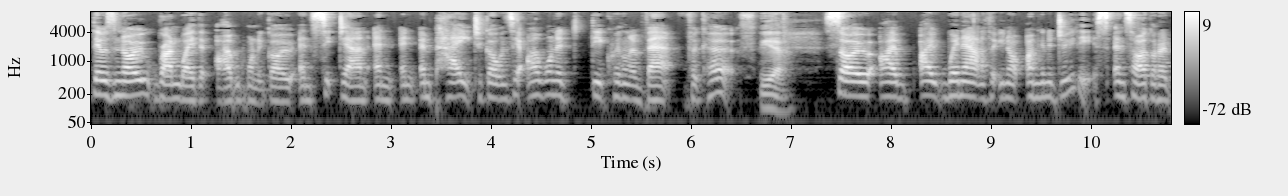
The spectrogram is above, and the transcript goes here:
there was no runway that I would want to go and sit down and, and, and pay to go and see. I wanted the equivalent of Vamp for Curve. Yeah. So I I went out and I thought, you know, I'm going to do this. And so I got a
